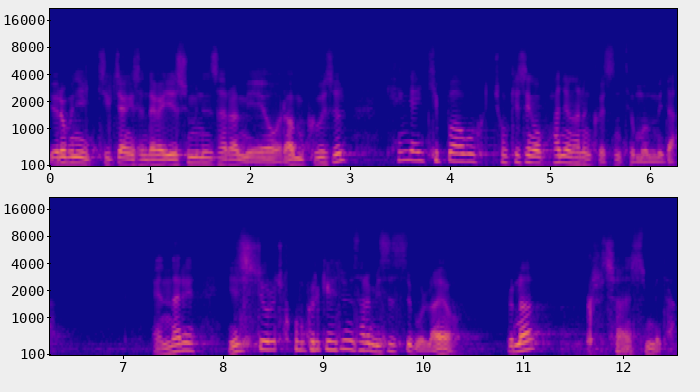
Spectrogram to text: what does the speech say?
여러분이 직장에서 내가 예수 믿는 사람이에요. 라면 그것을 굉장히 기뻐하고 좋게 생각하고 환영하는 것은 드뭅니다. 옛날에 일시적으로 조금 그렇게 해주는 사람이 있을지 몰라요. 그러나 그렇지 않습니다.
